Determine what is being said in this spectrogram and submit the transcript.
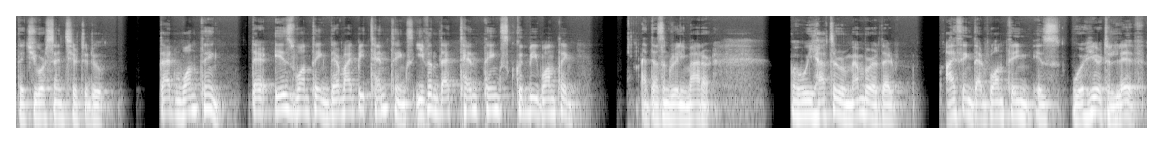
that you are sent here to do. That one thing. There is one thing. There might be 10 things. Even that 10 things could be one thing. That doesn't really matter. But we have to remember that I think that one thing is we're here to live.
